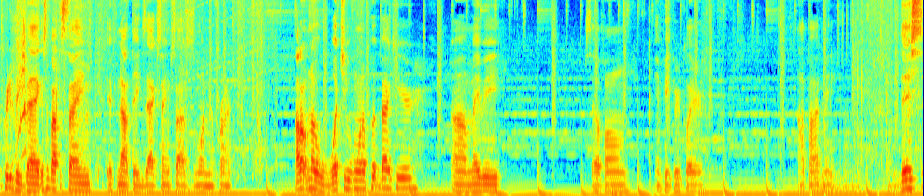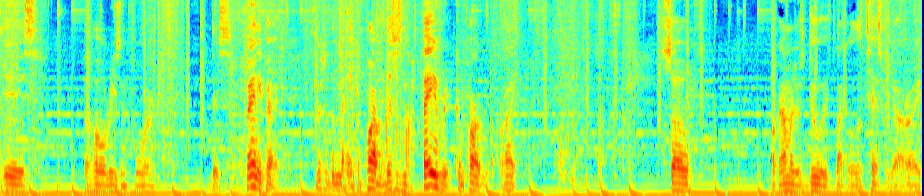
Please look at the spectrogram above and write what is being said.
Pretty big bag. It's about the same, if not the exact same size as the one in the front. I don't know what you want to put back here. Um, maybe cell phone, MP3 player, iPod mini. This is the whole reason for this fanny pack. This is the main compartment. This is my favorite compartment, right? So, okay, I'm gonna just do it like a little test for y'all, right?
